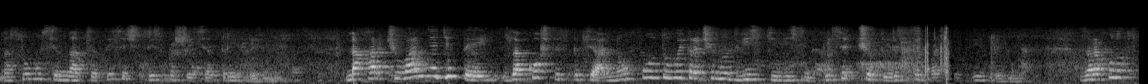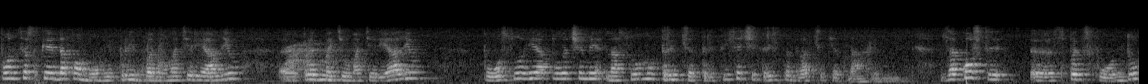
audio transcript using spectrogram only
на суму 17 тисяч 363 гривні. На харчування дітей за кошти спеціального фонду витрачено 208 тисяч 422 гривні. За рахунок спонсорської допомоги придбано матеріалів, е, предметів матеріалів послуги оплачені на суму 33 321 гривня. За кошти е, спецфонду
